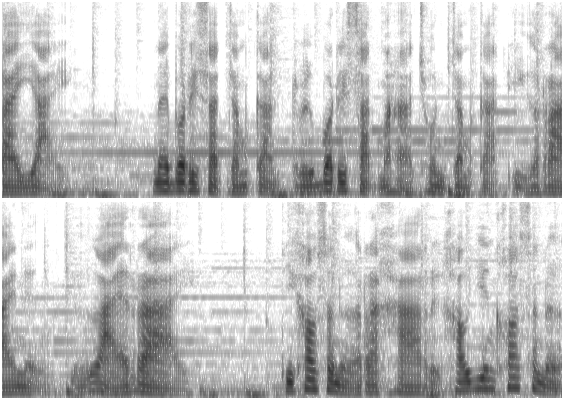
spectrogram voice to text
รายใหญ่ ในบริษัทจำกัด หรือบริษัทมหาชนจำกัดอีกรายหนึ่ง หรือหลายราย ที่เข้าเสนอราคาหรือเข้ายื่นข้อเสนอ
